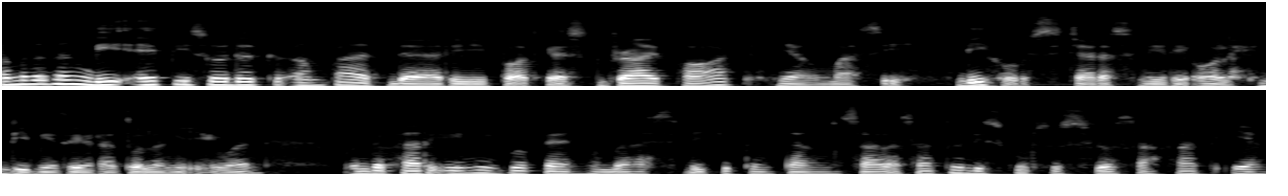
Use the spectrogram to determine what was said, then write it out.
Selamat datang di episode keempat dari podcast Dry Pod yang masih di-host secara sendiri oleh Dimitri Ratulangi Iwan. Untuk hari ini gue pengen ngebahas sedikit tentang salah satu diskursus filsafat yang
